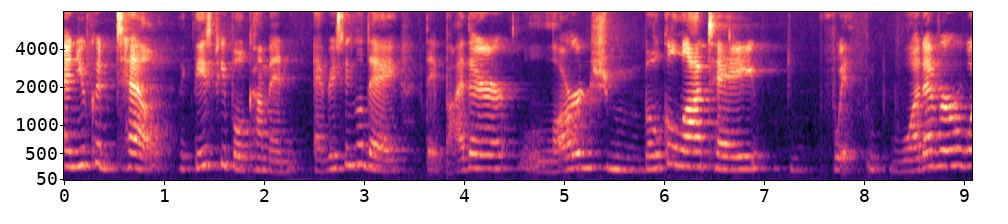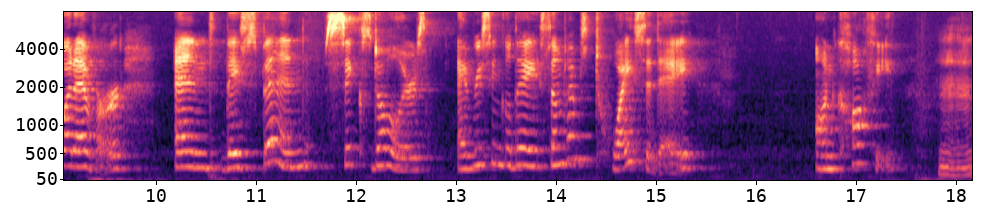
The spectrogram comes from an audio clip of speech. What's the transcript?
and you could tell like these people come in every single day, they buy their large mocha latte with whatever whatever and they spend six dollars every single day, sometimes twice a day, on coffee. Mm-hmm.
